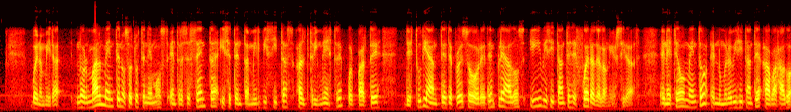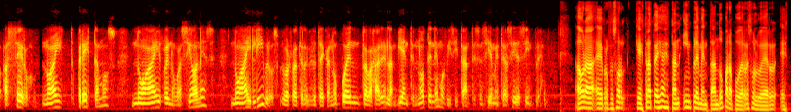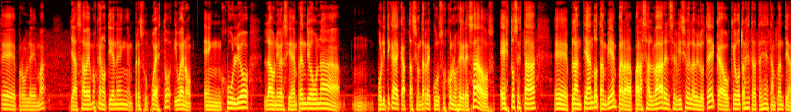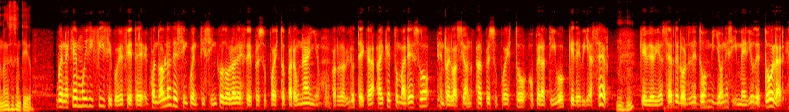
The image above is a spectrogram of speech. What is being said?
Bueno, mira, Normalmente nosotros tenemos entre 60 y 70 mil visitas al trimestre por parte de estudiantes, de profesores, de empleados y visitantes de fuera de la universidad. En este momento el número de visitantes ha bajado a cero. No hay préstamos, no hay renovaciones, no hay libros por parte de la biblioteca, no pueden trabajar en el ambiente, no tenemos visitantes, sencillamente así de simple. Ahora, eh, profesor, ¿qué estrategias están implementando para poder resolver este problema? Ya sabemos que no tienen presupuesto y bueno, en julio la universidad emprendió una mm, política de captación de recursos con los egresados. ¿Esto se está eh, planteando también para, para salvar el servicio de la biblioteca o qué otras estrategias están planteando en ese sentido? Bueno, es que es muy difícil, porque fíjate, cuando hablas de 55 dólares de presupuesto para un año para la biblioteca, hay que tomar eso en relación al presupuesto operativo que debía ser, que debía ser del orden de 2 millones y medio de dólares.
